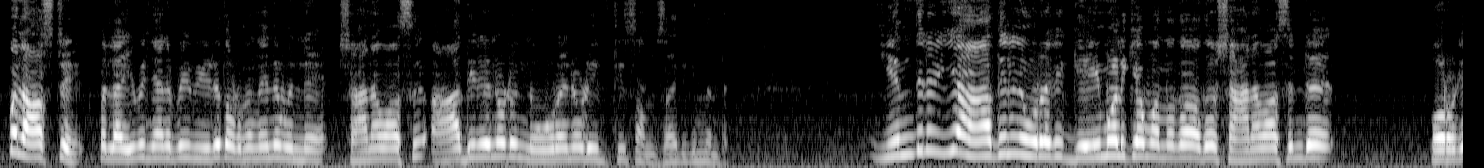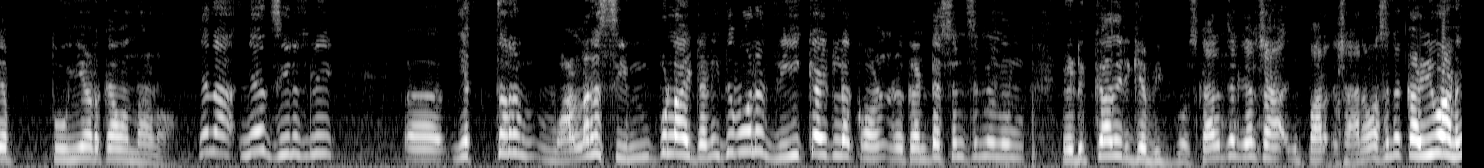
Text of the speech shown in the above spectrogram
ഇപ്പോൾ ലാസ്റ്റ് ഇപ്പോൾ ലൈവ് ഞാനിപ്പോൾ ഈ വീഡിയോ തുടങ്ങുന്നതിന് മുന്നേ ഷാനവാസ് ആദിലിനോടും നൂറിനോട് ഇരുത്തി സംസാരിക്കുന്നുണ്ട്. എന്തിനും ഈ ആദിൽ നൂറൊക്കെ ഗെയിം കളിക്കാൻ വന്നതോ? അതോ ഷാനവാസിന്റെ പുറകെ തൂങ്ങി നടക്കാൻ വന്നാണോ? ഞാൻ ഞാൻ സീരിയസ്ലി എത്ര വളരെ സിമ്പിളായിട്ടാണ് ഇതുപോലെ വീക്കായിട്ടുള്ള കണ്ടസ്റ്റൻസിനൊന്നും എടുക്കാതിരിക്കുക ബിഗ് ബോസ് കാരണം വെച്ചാൽ ഞാൻ ഷാനവാസിന്റെ കഴിവാണ്.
